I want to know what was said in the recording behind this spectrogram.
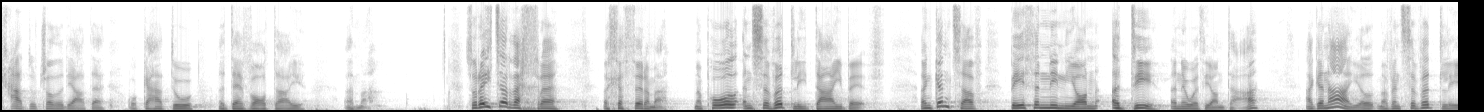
cadw traddodiadau o gadw y defodau yma. So reit ar ddechrau y llythyr yma, mae Paul yn sefydlu dau beth. Yn gyntaf, beth yn union ydy y newyddion da, ac yn ail, mae fe'n sefydlu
